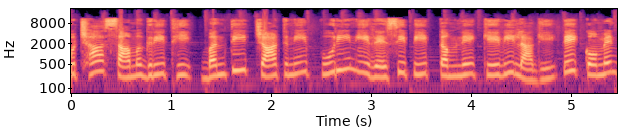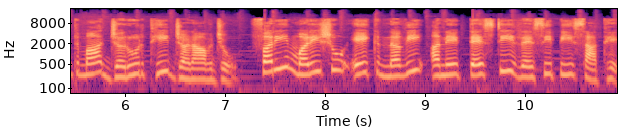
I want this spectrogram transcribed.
ઓછા સામગ્રીથી બનતી ચાટની પૂરીની રેસીપી તમને કેવી લાગી તે કોમેન્ટમાં જરૂરથી જણાવજો. ફરી મળીશું એક નવી અને ટેસ્ટી રેસીપી સાથે.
